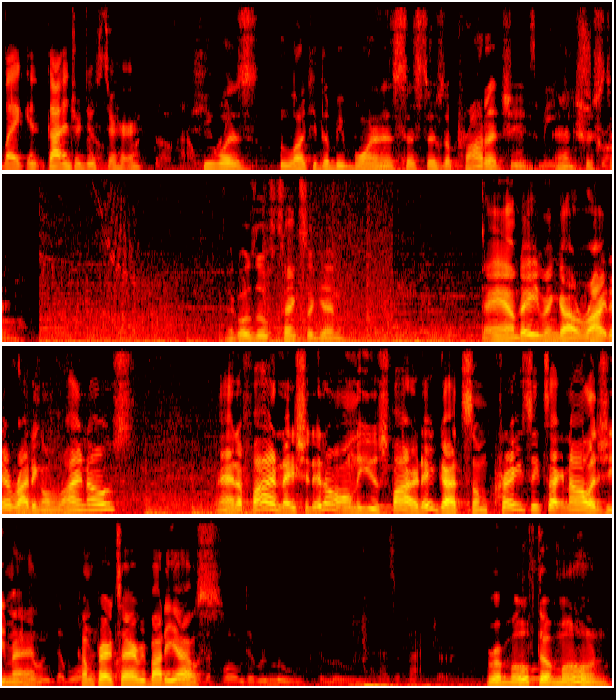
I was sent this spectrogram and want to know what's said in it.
like in- got introduced to her. He was lucky to be born and his sister's a prodigy. Interesting. There goes those tanks again. Damn, they even got right. They're riding on rhinos. Man, the Fire Nation, they don't only use fire. They got some crazy technology, man, compared to everybody else. To remove the moon as a factor. Remove the moon.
